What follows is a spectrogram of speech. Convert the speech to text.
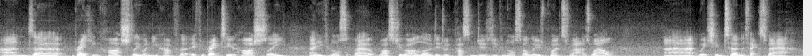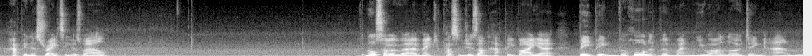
and uh, braking harshly when you have, uh, if you brake too harshly, uh, you can also, uh, whilst you are loaded with passengers, you can also lose points for that as well, uh, which in turn affects their happiness rating as well. You can also uh, make passengers unhappy by uh, beeping the horn at them when you are loading and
